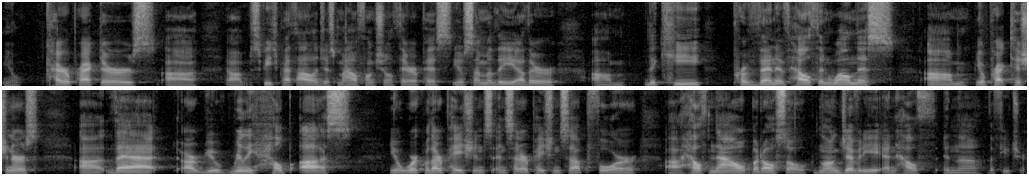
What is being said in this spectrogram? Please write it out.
you know chiropractors, uh, uh, speech pathologists, myofunctional therapists. You know, some of the other um, the key preventive health and wellness um, you know practitioners uh, that are you know, really help us you know work with our patients and set our patients up for uh, health now, but also longevity and health in the, the future.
